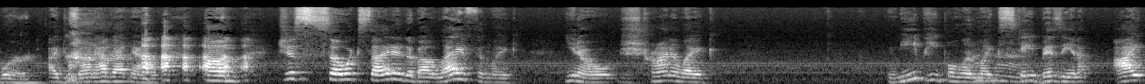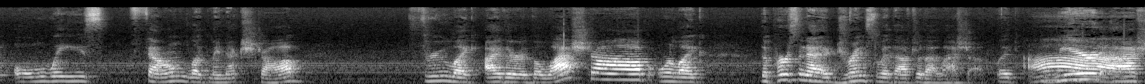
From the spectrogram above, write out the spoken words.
word. I do not have that now. um, just so excited about life and like, you know, just trying to like meet people and like Mm-hmm. stay busy. And I always found like my next job through like either the last job or like the person that I drinks with after that last job. Like weird Ah. ash,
